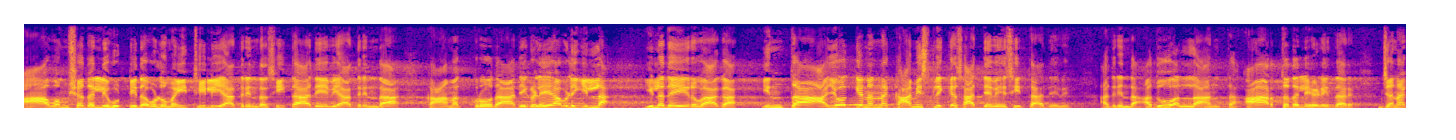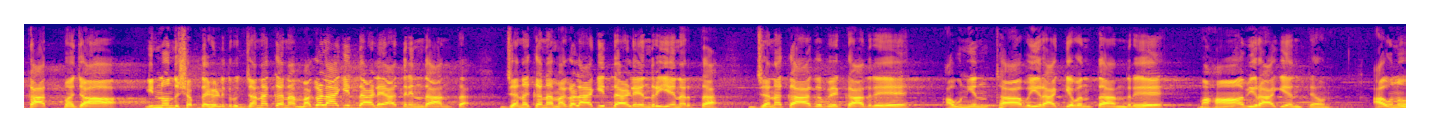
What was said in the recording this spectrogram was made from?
ಆ ವಂಶದಲ್ಲಿ ಹುಟ್ಟಿದವಳು ಮೈಥಿಲಿ ಆದ್ದರಿಂದ ಸೀತಾದೇವಿ ಆದ್ದರಿಂದ ಕಾಮಕ್ರೋಧಾದಿಗಳೇ ಅವಳಿಗಿಲ್ಲ. ಇಲ್ಲದೇ ಇರುವಾಗ ಇಂಥ ಅಯೋಗ್ಯನನ್ನು ಕಾಮಿಸ್ಲಿಕ್ಕೆ ಸಾಧ್ಯವೇ ಸೀತಾದೇವಿ. ಅದರಿಂದ ಅದೂ ಅಲ್ಲ ಅಂತ ಆ ಅರ್ಥದಲ್ಲಿ ಹೇಳಿದ್ದಾರೆ. ಜನಕಾತ್ಮಜ ಇನ್ನೊಂದು ಶಬ್ದ ಹೇಳಿದರು. ಜನಕನ ಮಗಳಾಗಿದ್ದಾಳೆ ಆದ್ದರಿಂದ ಅಂತ. ಜನಕನ ಮಗಳಾಗಿದ್ದಾಳೆ ಅಂದರೆ ಏನರ್ಥ? ಜನಕ ಆಗಬೇಕಾದ್ರೆ ಅವನು ಎಂಥ ವೈರಾಗ್ಯವಂತ ಅಂದರೆ ಮಹಾವಿರಾಗಿ ಅಂತೆ ಅವನು. ಅವನು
